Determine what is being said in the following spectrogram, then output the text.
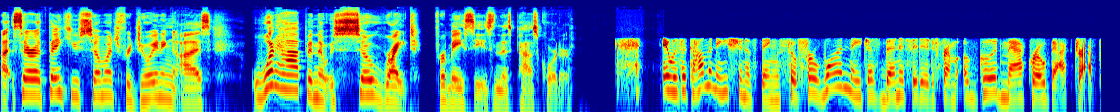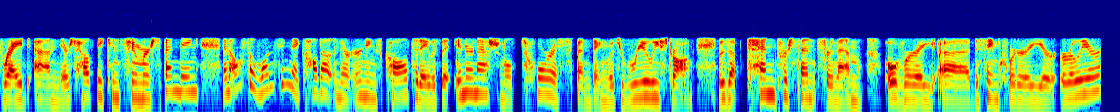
Uh, Sarah, thank you so much for joining us. What happened that was so right for Macy's in this past quarter? It was a combination of things. So, for one, they just benefited from a good macro backdrop, right? Um, there's healthy consumer spending. And also, one thing they called out in their earnings call today was that international tourist spending was really strong. It was up 10% for them over a, uh, the same quarter a year earlier.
